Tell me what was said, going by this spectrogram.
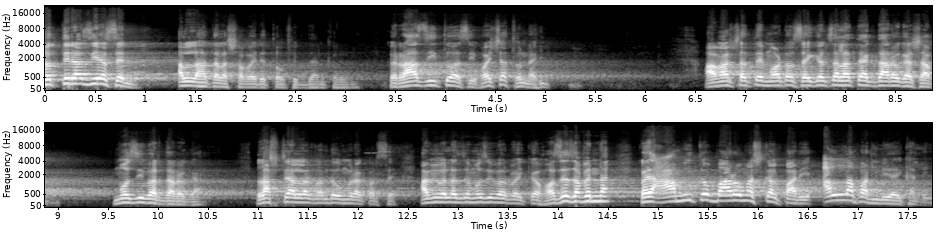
সত্যি রাজি আছেন? আল্লাহ তালা সবাই তৌফিক দান করুন। রাজি তো আছি পয়সা তো নাই। আমার সাথে মোটর সাইকেল চালাতে এক দারোগা সাপ মজিবার দারোগা। লাস্টে আল্লাহর বান্ধব উমরা করছে। আমি বললাম যে মজিবার ভাই কয়, হজে যাবেন না? কয় আমি তো বারো মাস কাল পারি আল্লাহ পারলি এই খালি।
